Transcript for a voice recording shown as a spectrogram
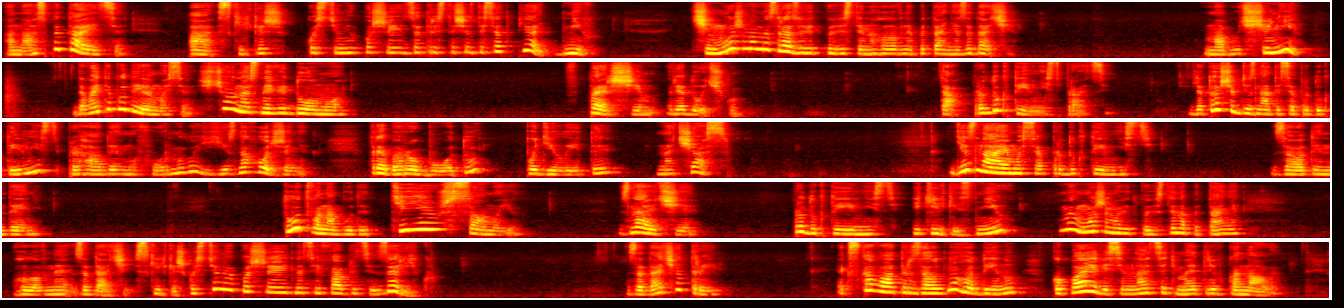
А нас питається, а скільки ж костюмів пошиють за 365 днів? Чи можемо ми зразу відповісти на головне питання задачі? Мабуть, що ні. Давайте подивимося, що у нас невідомо в першім рядочку. Так, продуктивність праці. Для того, щоб дізнатися продуктивність, пригадуємо формулу її знаходження. Треба роботу поділити на час. Дізнаємося продуктивність за один день. Тут вона буде тією ж самою. Знаючи продуктивність і кількість днів, ми можемо відповісти на питання головне задачі. Скільки ж костюмів пошиють на цій фабриці за рік? Задача 3. Екскаватор за одну годину копає 18 метрів канави.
